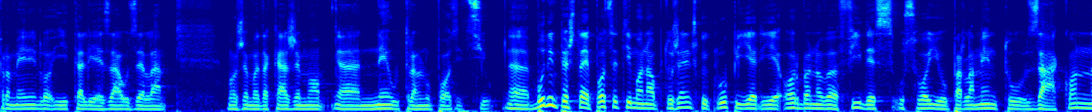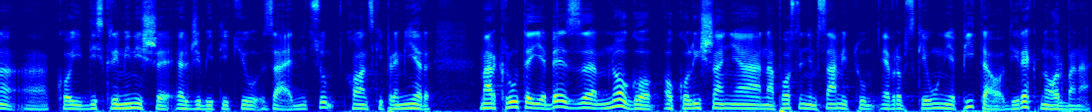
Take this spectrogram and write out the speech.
promenilo i Italija je zauzela možemo da kažemo, e, neutralnu poziciju. E, Budimpešta je, podsjetimo, na optuženičkoj klupi jer je Orbanov Fides usvojio u parlamentu zakon e, koji diskriminiše LGBTQ zajednicu. Holandski premijer Mark Rutte je bez mnogo okolišanja na posljednjem samitu Evropske unije pitao direktno Orbana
